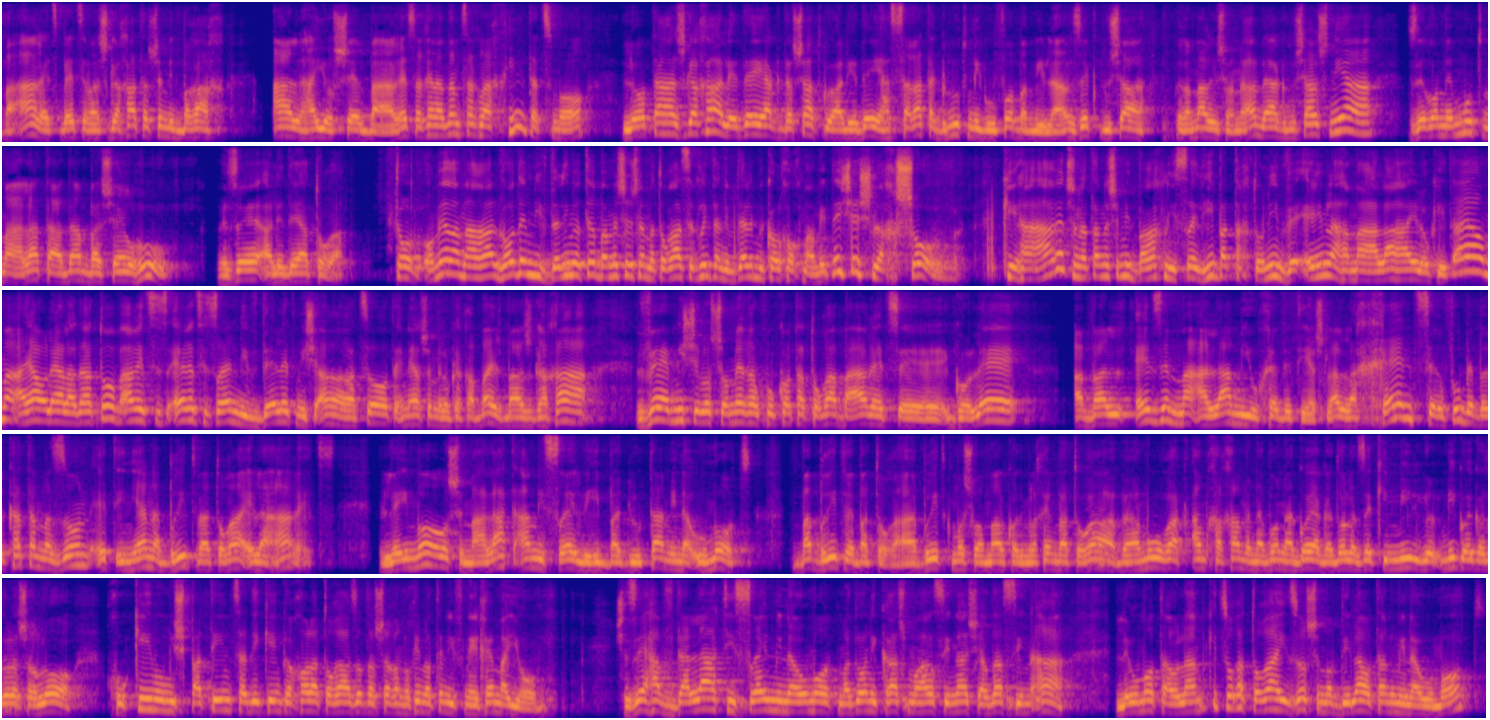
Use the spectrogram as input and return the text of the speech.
בארץ בעצם השגחת השם יתברך על היושב בארץ, לכן אדם צריך להכין את עצמו לאותה השגחה על ידי הקדשת, על ידי הסרת הגנות מגופו במילה, וזה קדושה ברמה ראשונה, והקדושה השנייה זה רוממות מעלת האדם באשר הוא, וזה על ידי התורה. טוב, אומר המהר"ל, ועוד הם נבדלים יותר במה שיש להם התורה השכלית הנבדלת מכל חוכמה, מפני שיש לחשוב כי הארץ שנתן השם יתברך לישראל היא בתחתונים ואין לה המעלה האלוקית. היה, היה עולה על הדעת, טוב, ארץ, ארץ ישראל נבדלת משאר ארצות, עיני השם אלוקיך בה, יש בה השגחה, ומי שלא שומר על חוקות התורה בארץ אה, גולה, אבל איזה מעלה מיוחדת יש לה, לכן צירפו בברכת המזון את עניין הברית והתורה אל הארץ. לאמור שמעלת עם ישראל והיבדלותה מן האומות בברית ובתורה, הברית כמו שהוא אמר קודם לכן והתורה, ואמרו רק עם חכם ונבון הגוי הגדול הזה כי מי, מי גוי גדול אשר לא? חוקים ומשפטים צדיקים ככל התורה הזאת אשר אנוכי נותן לפניכם היום, שזה הבדלת ישראל מן האומות, מדוע נקרא שמו הר סיני שירדה שנאה לאומות העולם, קיצור התורה היא זו שמבדילה אותנו מן האומות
